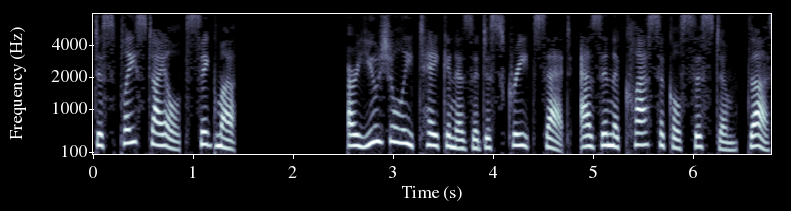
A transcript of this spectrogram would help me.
Display style sigma are usually taken as a discrete set, as in the classical system, thus,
